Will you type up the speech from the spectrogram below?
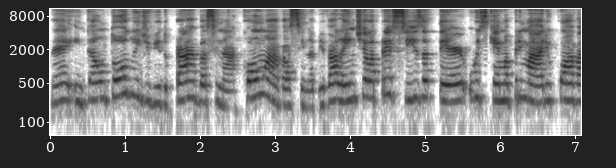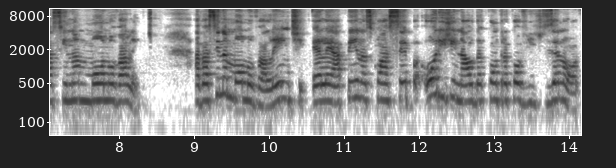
Né? Então, todo indivíduo, para vacinar com a vacina bivalente, ela precisa ter o esquema primário com a vacina monovalente. A vacina monovalente, ela é apenas com a cepa original da contra a COVID-19.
